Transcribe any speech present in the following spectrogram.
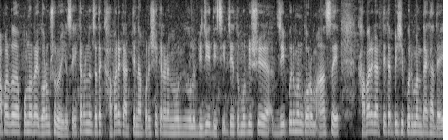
আবার পুনরায় গরম শুরু হয়ে গেছে। এই কারণে যাতে খাবারে ঘাটতি না পড়ে, সেই কারণে আমি মুরগিগুলো ভিজিয়ে দিছি। যেহেতু মুরগি যে পরিমাণ গরম আছে খাবারের ঘাটতিটা বেশি পরিমাণ দেখা দেয়।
